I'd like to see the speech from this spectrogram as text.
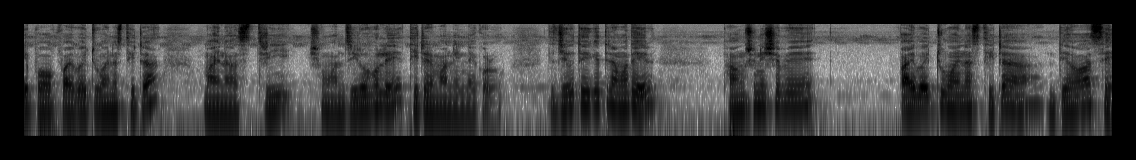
F of pi by two minus theta minus three সমান জিরো হলে থিটার মান নির্ণয় করো। তো যেহেতু এক্ষেত্রে আমাদের ফাংশন হিসেবে pi by two minus theta দেওয়া আছে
